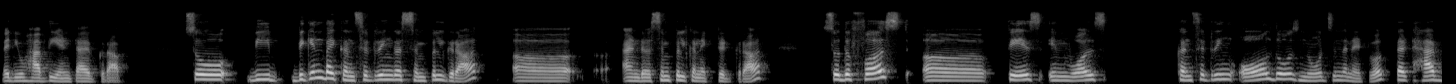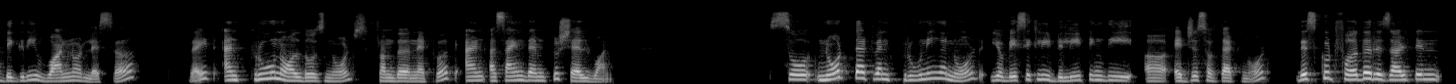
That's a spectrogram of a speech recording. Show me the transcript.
when you have the entire graph. So we begin by considering a simple graph uh, and a simple connected graph. So the first uh, phase involves considering all those nodes in the network that have degree one or lesser, right? And prune all those nodes from the network and assign them to shell one. So note that when pruning a node, you're basically deleting the uh, edges of that node. This could further result in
